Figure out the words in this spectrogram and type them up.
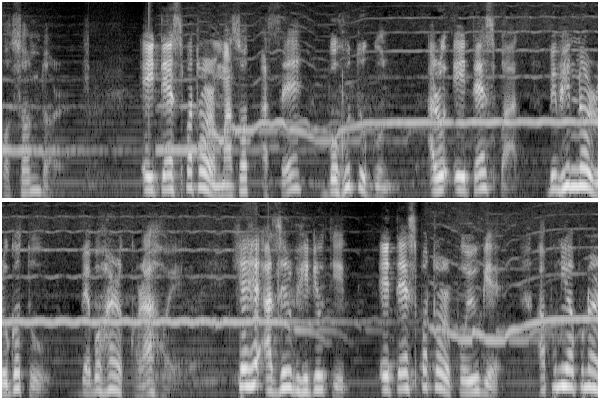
পচন্দৰ। এই তেজপাতৰ মাজত আছে বহুতো গুণ আৰু এই তেজপাত বিভিন্ন ৰোগতো ব্যৱহাৰ কৰা হয়। সেয়েহে আজিৰ ভিডিঅ'টিত এই তেজপাতৰ প্ৰয়োগে আপুনি আপোনাৰ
